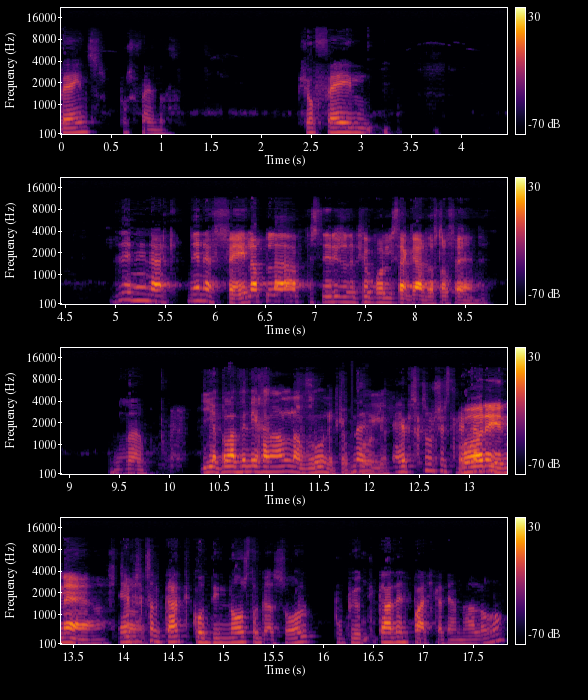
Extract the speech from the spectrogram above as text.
Baines. Πώς σου φαίνεται αυτό; Πιο fail. Δεν είναι, αρκε- δεν είναι fail, απλά στηρίζονται πιο πολύ στα guard, αυτό φαίνεται. Ναι. Ή απλά δεν είχαν άλλο να βρούνε πιο ναι. πολύ. Έψαξαν ουσιαστικά Μπορεί, κάτι- ναι. Αυτό. Έψαξαν κάτι κοντινό στον Gasol, που ποιοτικά δεν υπάρχει κάτι ανάλογο.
